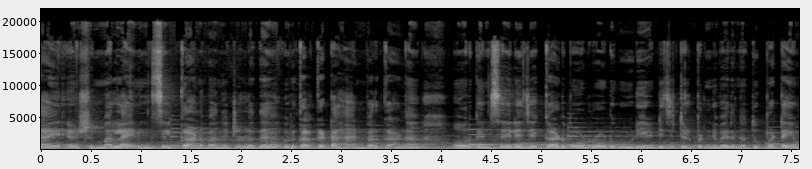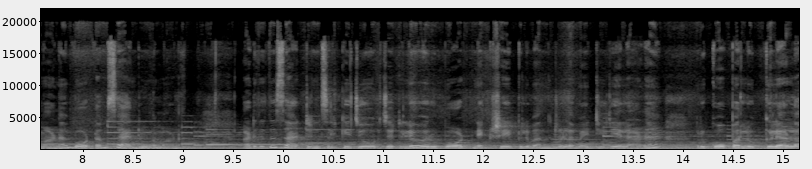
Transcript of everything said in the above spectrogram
ലൈ ഷിമ്മർ ലൈനിങ് സിൽക്കാണ് വന്നിട്ടുള്ളത് ഒരു കൽക്കട്ട ഹാൻഡ് വർക്കാണ് ഓർഗൻസയിൽ ജെക്കാർഡ് ബോർഡറോട് കൂടി ഡിജിറ്റൽ പ്രിന്റ് വരുന്ന ദുപ്പട്ടയുമാണ് ബോട്ടം സാൻഡൂണുമാണ് അടുത്തത് സാറ്റിൻ സിൽക്കി ജോർജറ്റിൽ ഒരു ബോട്ട് നെക്ക് ഷേപ്പിൽ വന്നിട്ടുള്ള മെറ്റീരിയലാണ് ഒരു കോപ്പർ ലുക്കിലുള്ള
